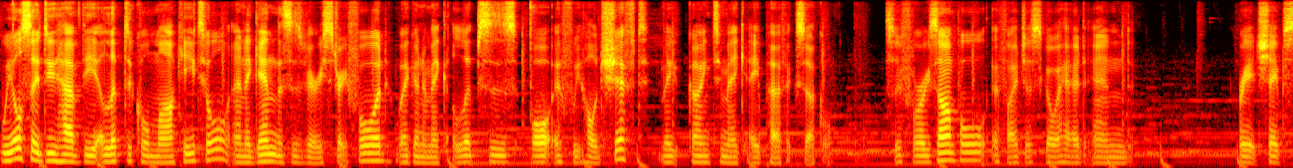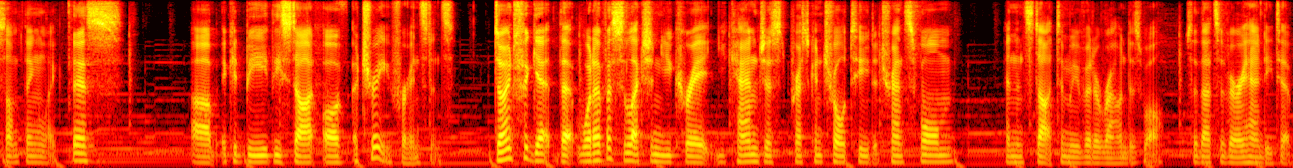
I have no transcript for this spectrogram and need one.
We also do have the elliptical marquee tool, and again, this is very straightforward. We're going to make ellipses, or if we hold shift, we're going to make a perfect circle. So for example, if I just go ahead and create shapes something like this, uh, it could be the start of a tree, for instance. Don't forget that whatever selection you create, you can just press Ctrl T to transform and then start to move it around as well. So that's a very handy tip.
